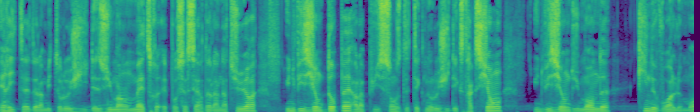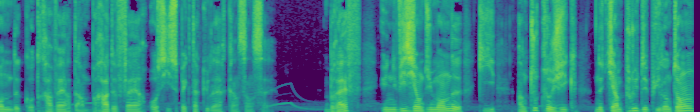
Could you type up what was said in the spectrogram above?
héritée de la mythologie des humains maîtres et possesseurs de la nature, une vision dopée à la puissance des technologies d'extraction, une vision du monde qui ne voit le monde qu'au travers d'un bras de fer aussi spectaculaire qu'insensé. Bref, une vision du monde qui, en toute logique, ne tient plus depuis longtemps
